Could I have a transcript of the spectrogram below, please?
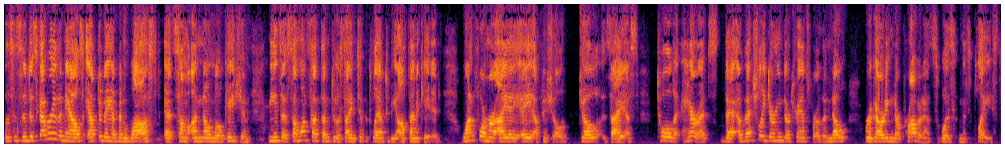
This is the discovery of the nails after they had been lost at some unknown location means that someone sent them to a scientific lab to be authenticated. One former IAA official, Joe Zias, told Haaretz that eventually during their transfer, the note regarding their provenance was misplaced.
